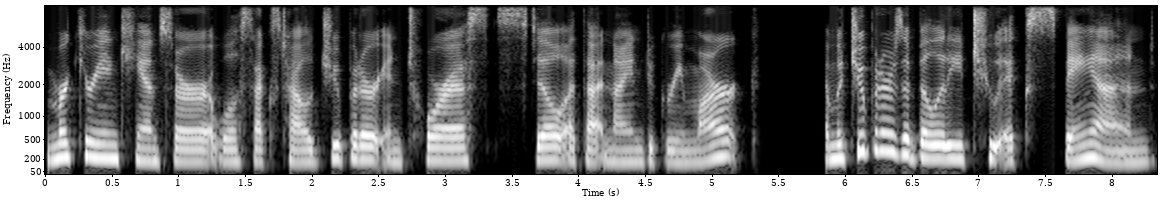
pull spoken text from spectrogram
Mercury in Cancer will sextile Jupiter in Taurus, still at that 9 degree mark. And with Jupiter's ability to expand,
